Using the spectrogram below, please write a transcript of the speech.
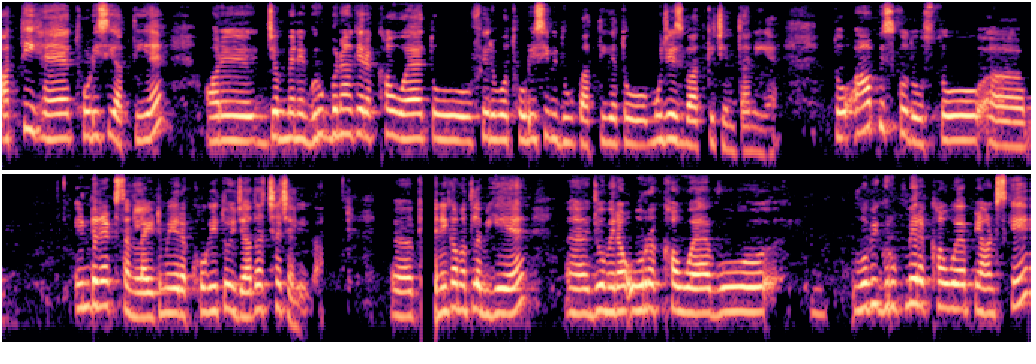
आती है थोड़ी सी आती है, और जब मैंने ग्रुप बना के रखा हुआ है तो फिर वो थोड़ी सी भी धूप आती है तो मुझे इस बात की चिंता नहीं है। तो आप इसको दोस्तों इनडायरेक्ट सनलाइट में रखोगे तो ये ज़्यादा अच्छा चलेगा। कहने का मतलब ये है जो मेरा और रखा हुआ है, वो वो भी ग्रुप में रखा हुआ है प्लांट्स के,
